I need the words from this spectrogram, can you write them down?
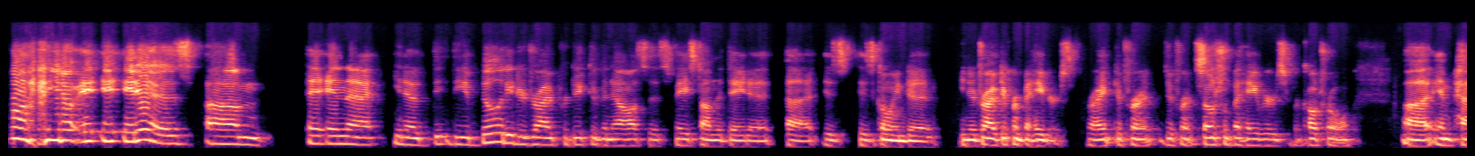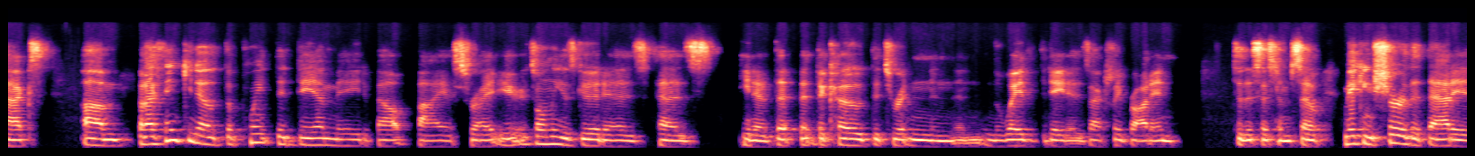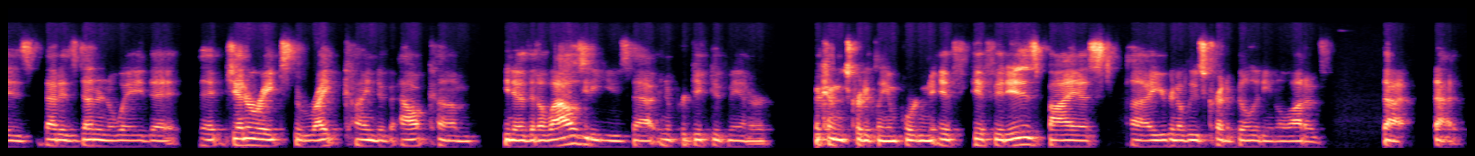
Well, you know, it, it, it is um, in that you know the, the ability to drive predictive analysis based on the data uh, is is going to you know drive different behaviors, right? Different different social behaviors, different cultural uh, impacts. Um, but I think you know the point that Dan made about bias, right? It's only as good as as you know the, the code that's written and, and the way that the data is actually brought in to the system. So making sure that that is that is done in a way that that generates the right kind of outcome, you know, that allows you to use that in a predictive manner becomes critically important. If if it is biased, uh, you're going to lose credibility in a lot of that that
